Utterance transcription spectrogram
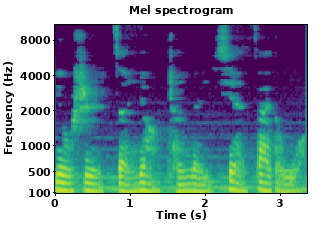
又是怎样成为现在的我。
